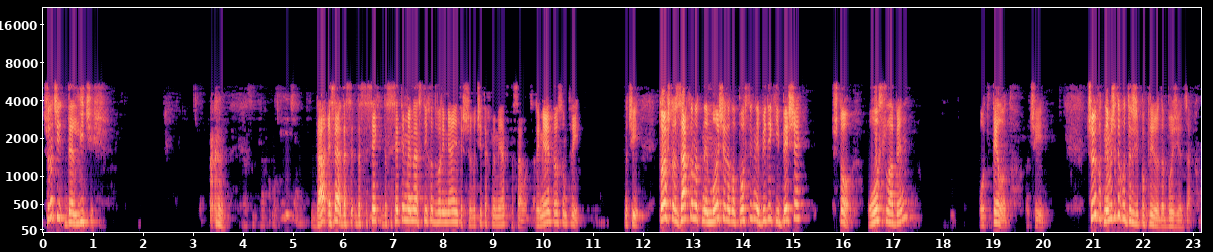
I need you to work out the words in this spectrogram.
Што значи да личиш? Значи, Да, е сега, да се, да, се, да се сетиме на стихот во Римјаните, што го читавме мијатата сабот. Римјаните 8.3. Значи, тоа што законот не можеше да го постигне, бидејќи беше, што? Ослабен од телото. Значи, човекот не може да го држи по природа Божиот закон.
